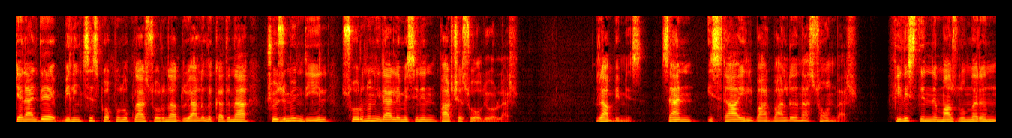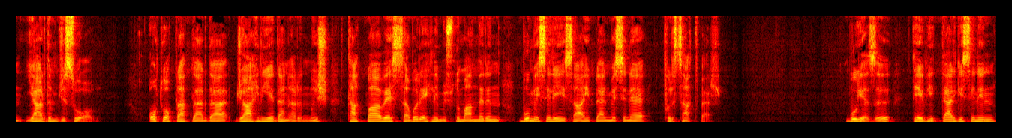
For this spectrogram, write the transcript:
genelde bilinçsiz topluluklar soruna duyarlılık adına çözümün değil, sorunun ilerlemesinin parçası oluyorlar. Rabbimiz, sen İsrail barbarlığına son ver. Filistinli mazlumların yardımcısı ol. O topraklarda cahiliyeden arınmış, takva ve sabır ehli Müslümanların bu meseleyi sahiplenmesine fırsat ver. Bu yazı Tevhid dergisinin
